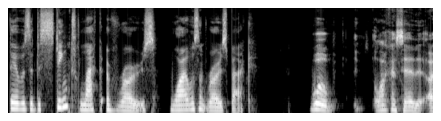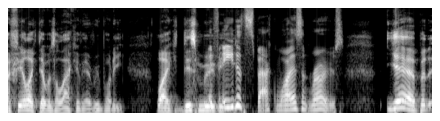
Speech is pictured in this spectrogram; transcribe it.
There was a distinct lack of Rose. Why wasn't Rose back? Well, like I said, I feel like there was a lack of everybody. Like this movie. If Edith's back, why isn't Rose? Yeah, but uh,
